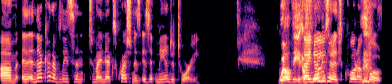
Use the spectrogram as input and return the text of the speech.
Um, and, and that kind of leads in, to my next question: Is is it mandatory? Well, the Because I know you said it's quote unquote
